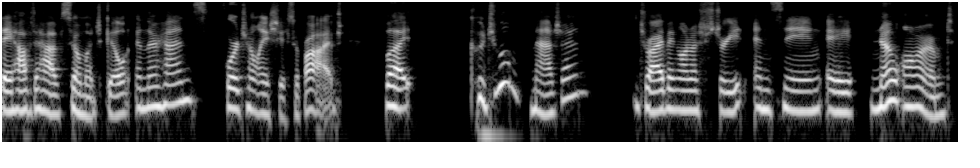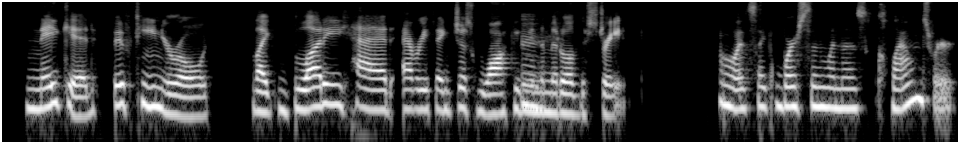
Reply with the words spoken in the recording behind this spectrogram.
they have to have so much guilt in their heads. Fortunately she survived. But could you imagine driving on a street and seeing a no armed naked 15 year old like bloody head everything just walking mm. in the middle of the street? Oh it's like worse than when those clowns were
